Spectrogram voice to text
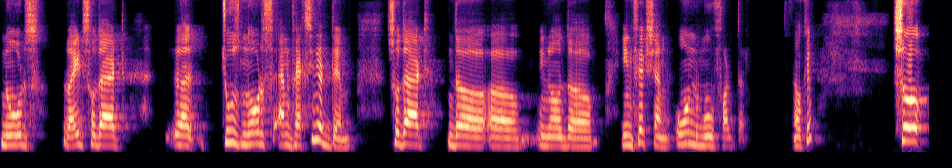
nodes right so that uh, choose nodes and vaccinate them so that the uh, you know the infection won't move further. Okay? So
